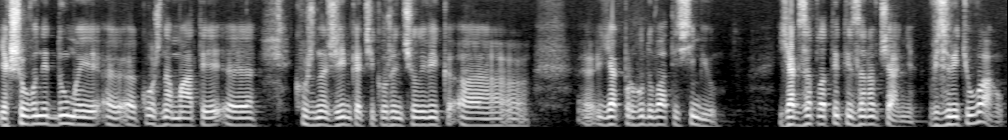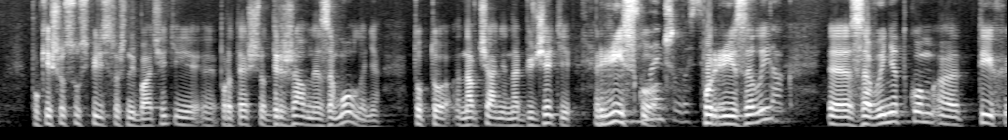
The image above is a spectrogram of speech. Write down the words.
Якщо вони думають, е, е, кожна мати, е, кожна жінка чи кожен чоловік, е, е, як прогодувати сім'ю, як заплатити за навчання, ви зверніть увагу. Поки що суспільство ж не бачить і, е, про те, що державне замовлення, тобто навчання на бюджеті, різко Зменшилося. порізали Так. е, за винятком е, тих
